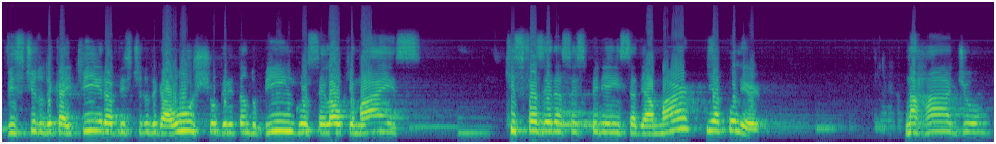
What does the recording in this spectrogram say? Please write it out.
vestido de caipira, vestido de gaúcho, gritando bingo, sei lá o que mais. Quis fazer essa experiência de amar e acolher. Na rádio,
